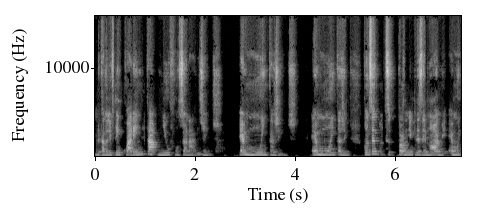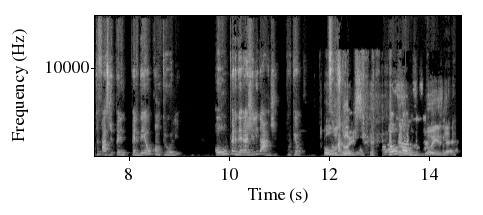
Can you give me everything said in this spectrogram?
o Mercado Livre tem 40 mil funcionários, gente. É muita gente. É muita gente. Quando você se torna uma empresa enorme, é muito fácil de per perder o controle ou perder a agilidade. Porque ou os dois. Ou os dois. os dois, é.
